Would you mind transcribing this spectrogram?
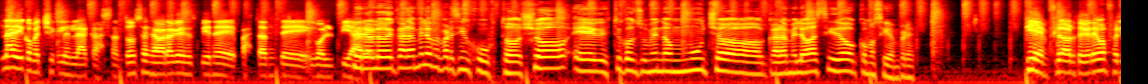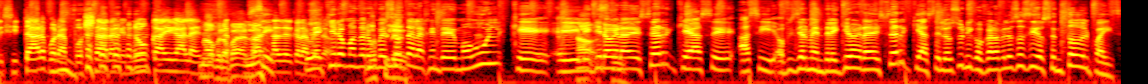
Nadie come chicle en la casa, entonces la verdad que viene bastante golpeado. Pero lo de caramelo me parece injusto. Yo eh, estoy consumiendo mucho caramelo ácido, como siempre. Bien, Flor, te queremos felicitar por apoyar a que no caiga la No, pero industria para, no- fundamental del caramelo. Le quiero mandar un te besote le- a la gente de Mogul, que eh, No, le quiero sí. agradecer que hace, así, oficialmente, le quiero agradecer que hace los únicos caramelos ácidos en todo el país.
